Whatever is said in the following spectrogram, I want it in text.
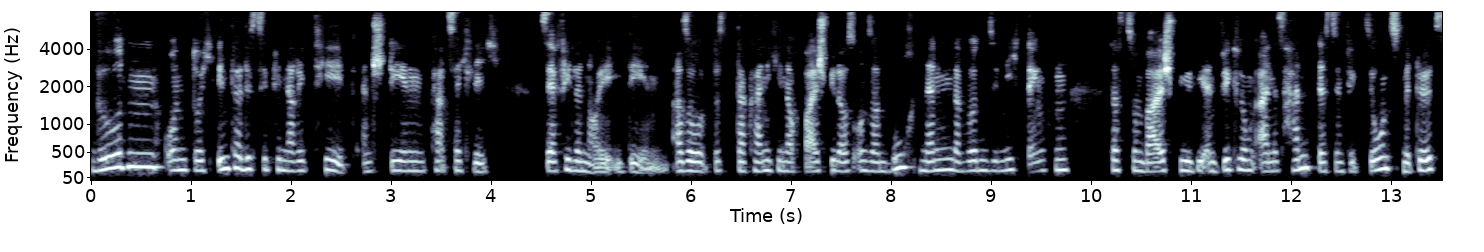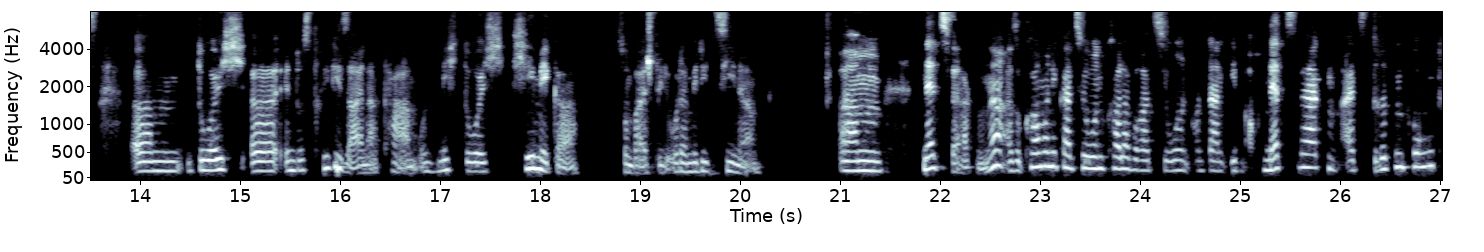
würden und durch Interdisziplinarität entstehen tatsächlich sehr viele neue Ideen. Also das, da kann ich Ihnen auch Beispiele aus unserem Buch nennen. Da würden Sie nicht denken, dass zum Beispiel die Entwicklung eines Handdesinfektionsmittels ähm, durch äh, Industriedesigner kam und nicht durch Chemiker zum Beispiel oder Mediziner. Ähm, Netzwerken, ne? also Kommunikation, Kollaboration und dann eben auch Netzwerken als dritten Punkt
